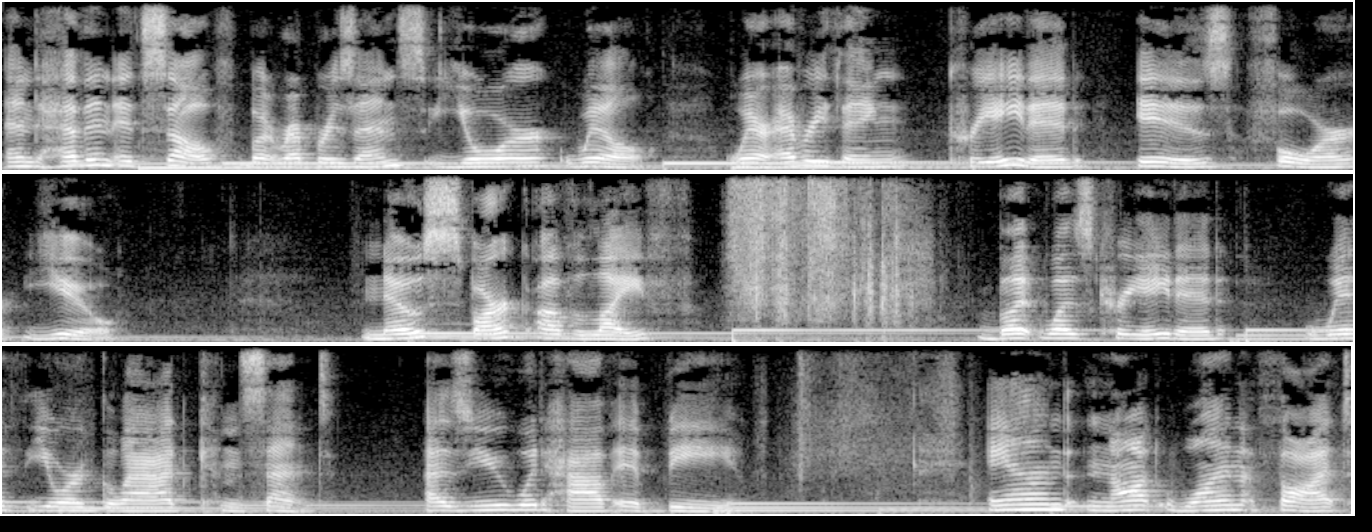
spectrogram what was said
and heaven itself but represents your will, where everything created is for you. No spark of life, but was created with your glad consent, as you would have it be. And not one thought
